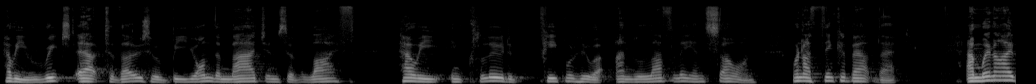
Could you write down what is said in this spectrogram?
how he reached out to those who were beyond the margins of life, how he included people who were unlovely, and so on. When I think about that, and when I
